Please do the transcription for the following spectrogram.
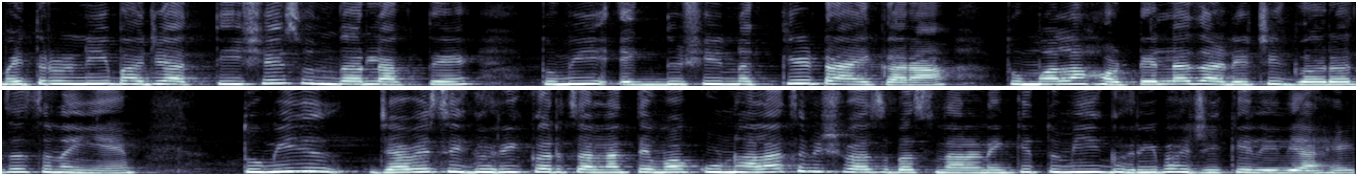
मैत्रिणी भाजी अतिशय सुंदर लागते. तुम्ही एक दिवशी नक्की ट्राय करा. तुम्हाला हॉटेलला जाण्याची गरजच नाही आहे तुम्ही ज्यावेळेस ही घरी करचाल ना तेव्हा कुणालाच विश्वास बसणार नाही की तुम्ही घरी भाजी केलेली आहे.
